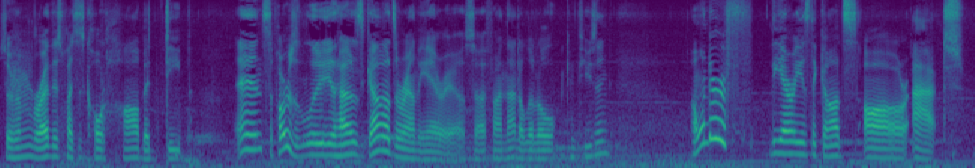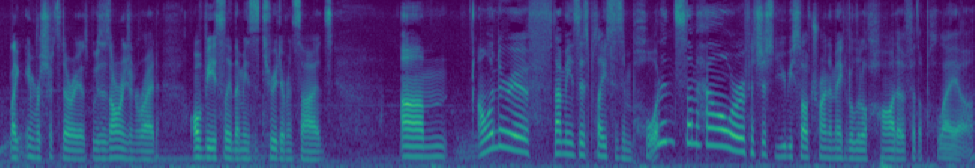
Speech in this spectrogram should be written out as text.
So remember, right, this place is called Harbor Deep. And supposedly it has guards around the area, so I find that a little confusing. I wonder if the areas the guards are at, like in restricted areas, because it's orange and red, obviously that means it's two different sides. Um, I wonder if that means this place is important somehow, or if it's just Ubisoft trying to make it a little harder for the player.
